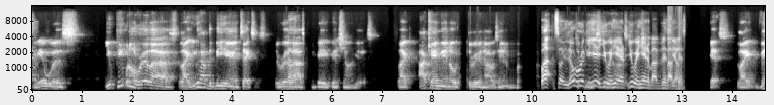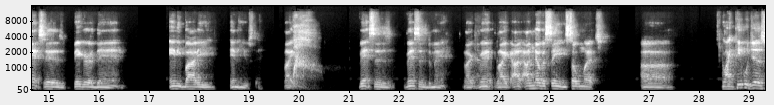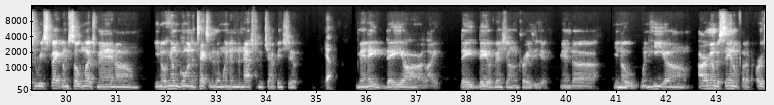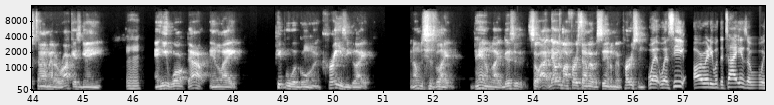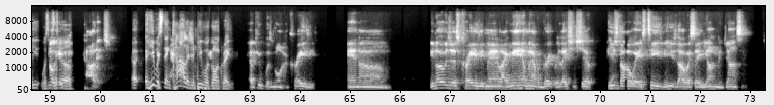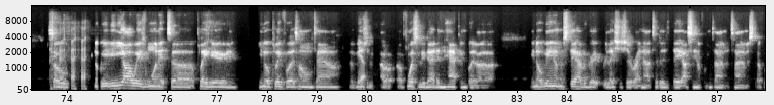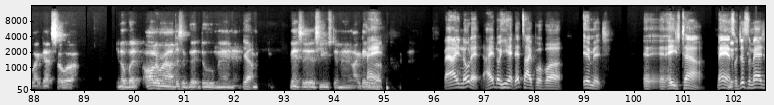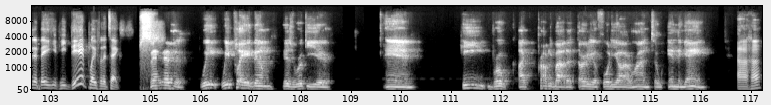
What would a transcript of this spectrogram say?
like it was. You people don't realize like you have to be here in Texas to realize how big Vince Young is. Like I came in 03 and I was hearing about. Wow. So your rookie year, you were uh, hearing you were hearing about Vince Young. Yes. Like Vince is bigger than anybody in Houston. Like wow. Vince is Vince is the man. Like like I, I never seen so much uh like people just respect him so much, man. Um, you know, him going to Texas and winning the national championship. Yeah. Man, they they are like they they are Vince Young crazy here. And uh, you know, when he um I remember seeing him for the first time at a Rockets game. Mm-hmm and he walked out and like people were going crazy like and i'm just like damn like this is so I, that was my first time ever seeing him in person what was he already with the titans or was he, was he still he was college uh, he was in college and people were going crazy yeah, people was going crazy and um you know it was just crazy man like me and him have a great relationship he yeah. used to always tease me he used to always say young and johnson so you know, he, he, always wanted to play here and you know play for his hometown. Eventually, yeah. uh, unfortunately, that didn't happen. But uh, you know, me and him still have a great relationship right now to this day. I see him from time to time and stuff like that. So, uh, you know, but all around, just a good dude, man. And yeah, I mean, Vince is Houston, man. Like they man. love. Man, I didn't know that. I didn't know he had that type of uh image in, in H Town. Man, yeah. so just imagine if they if he did play for the Texans. Man, listen, we we played them his rookie year, and he broke like probably about a 30 or 40 yard run to end the game. Uh-huh.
